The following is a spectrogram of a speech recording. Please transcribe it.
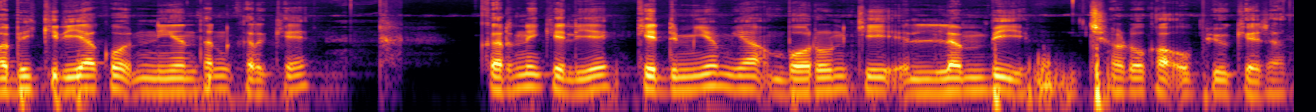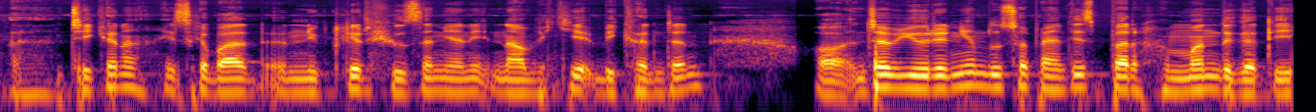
अभिक्रिया को नियंत्रण करके करने के लिए केडमियम या बोरोन की लंबी छड़ों का उपयोग किया जाता है। ठीक है ना? इसके बाद न्यूक्लियर फ्यूज़न यानी नाभिकीय विखंडन और जब यूरेनियम 235 पर मंद गति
